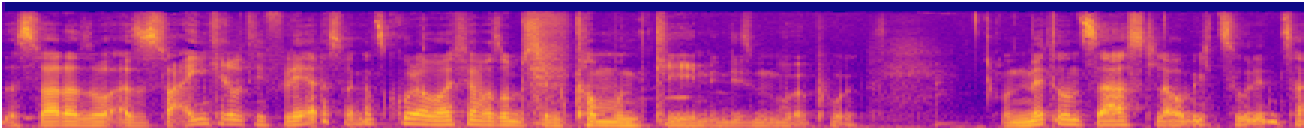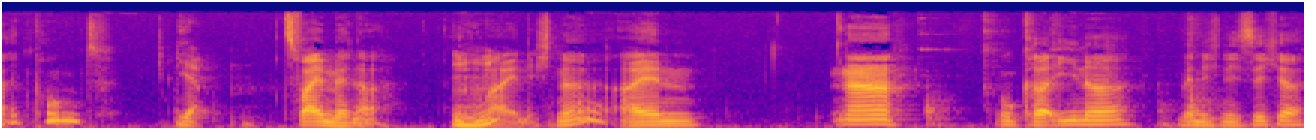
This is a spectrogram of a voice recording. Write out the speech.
das war dann so, also es war eigentlich relativ leer, das war ganz cool, aber manchmal war so ein bisschen Kommen und Gehen in diesem Whirlpool. Und mit uns saß, glaube ich, zu dem Zeitpunkt Ja. zwei Männer, Mhm. meine ich, ne? Ein, na, Ukrainer, bin ich nicht sicher.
